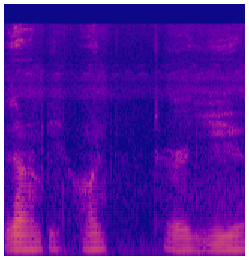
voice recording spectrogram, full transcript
Zombie Hunter, you.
